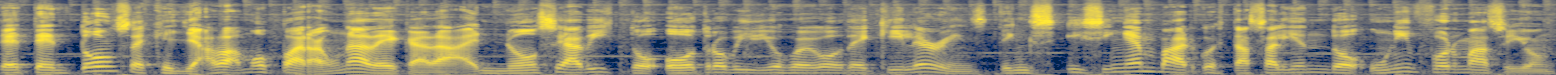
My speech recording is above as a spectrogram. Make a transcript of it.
Desde entonces, que ya vamos para una década, no se ha visto otro videojuego de Killer Instincts y sin embargo está saliendo una información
